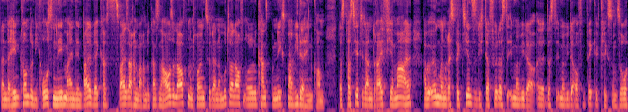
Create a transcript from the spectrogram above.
dann dahin kommt und die Großen nehmen einen den Ball weg, kannst du zwei Sachen machen. Du kannst nach Hause laufen und heulen zu deiner Mutter laufen oder du kannst beim nächsten Mal wieder hinkommen. Das passiert dir dann drei, vier Mal, aber irgendwann respektieren sie dich dafür, dass du immer wieder, äh, dass du immer wieder auf den Deckel kriegst. Und so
